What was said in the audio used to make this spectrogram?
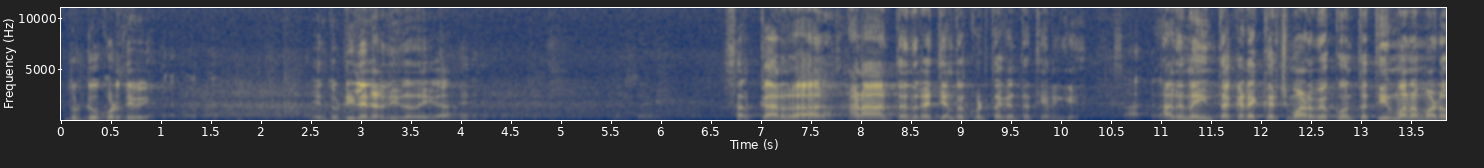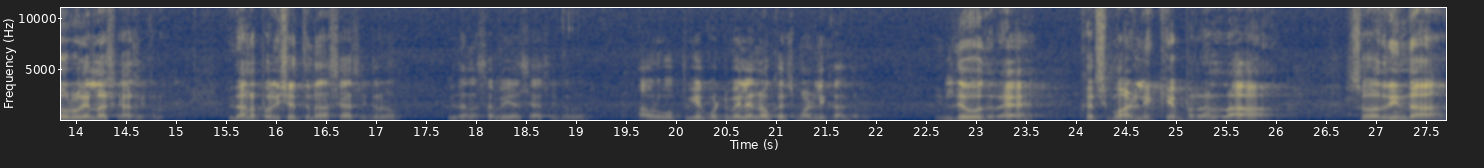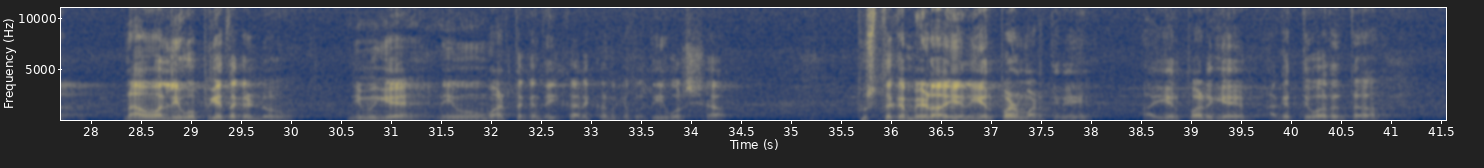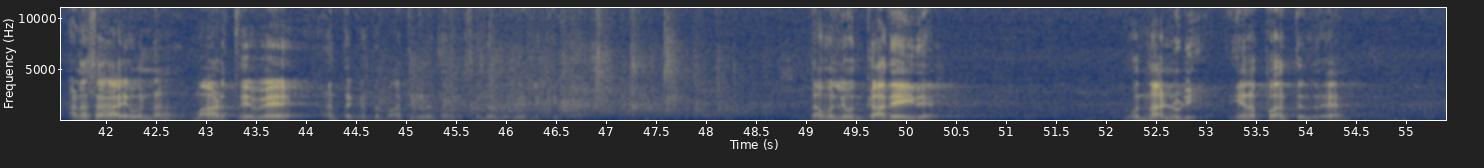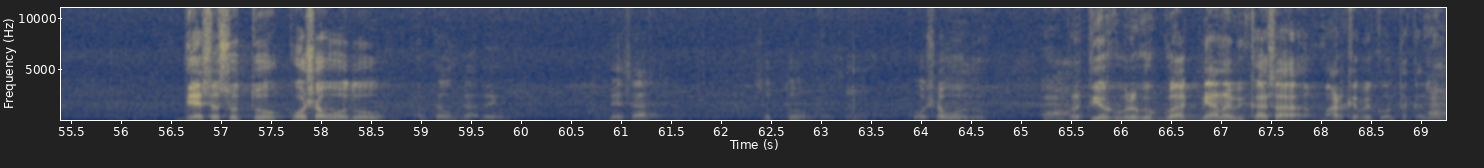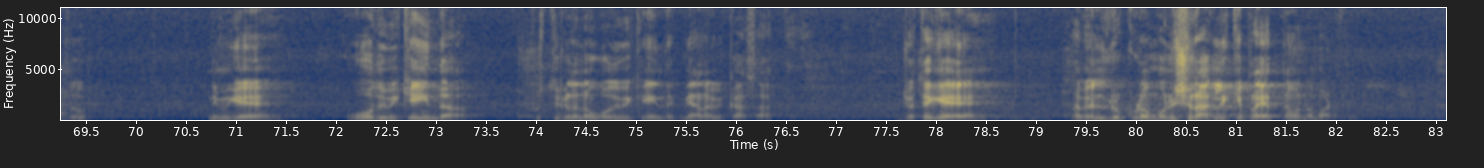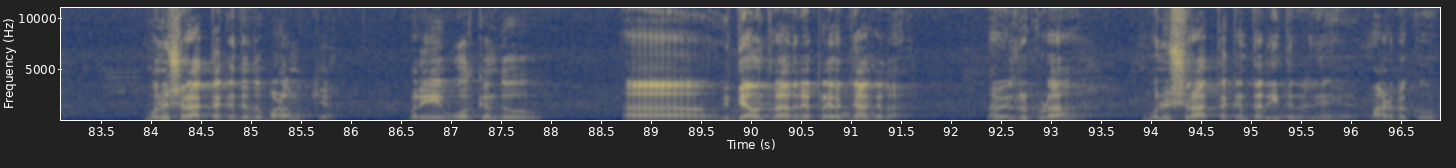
ದುಡ್ಡು ಕೊಡ್ತೀವಿ. ಏನು ದುಡ್ಡಿಲ್ಲೇ ನಡೆದಿದ್ದದ ಈಗ? ಸರ್ಕಾರದ ಹಣ ಅಂತಂದರೆ ಜನರು ಕೊಡ್ತಕ್ಕಂಥ ತೆರಿಗೆ. ಅದನ್ನು ಇಂಥ ಕಡೆ ಖರ್ಚು ಮಾಡಬೇಕು ಅಂತ ತೀರ್ಮಾನ ಮಾಡೋರು ಎಲ್ಲ ಶಾಸಕರು. ವಿಧಾನ ಪರಿಷತ್ತಿನ ಶಾಸಕರು ವಿಧಾನಸಭೆಯ ಶಾಸಕರು ಅವರು ಒಪ್ಪಿಗೆ ಕೊಟ್ಟ ಮೇಲೆ ನಾವು ಖರ್ಚು ಮಾಡ್ಲಿಕ್ಕೆ ಆಗೋದು ಇಲ್ಲದೆ ಹೋದರೆ ಖರ್ಚು ಮಾಡಲಿಕ್ಕೆ ಬರಲ್ಲ. ಸೊ ಅದರಿಂದ ನಾವು ಅಲ್ಲಿ ಒಪ್ಪಿಗೆ ತಗೊಂಡು ನಿಮಗೆ ನೀವು ಮಾಡ್ತಕ್ಕಂಥ ಈ ಕಾರ್ಯಕ್ರಮಕ್ಕೆ ಪ್ರತಿ ವರ್ಷ ಪುಸ್ತಕ ಮೇಳ ಏನು ಏರ್ಪಾಡು ಮಾಡ್ತೀರಿ, ಆ ಏರ್ಪಾಡಿಗೆ ಅಗತ್ಯವಾದಂಥ ಹಣ ಸಹಾಯವನ್ನು ಮಾಡ್ತೇವೆ ಅಂತಕ್ಕಂಥ ಮಾತುಗಳನ್ನು ಈ ಸಂದರ್ಭದಲ್ಲಿ ಹೇಳಲಿಕ್ಕೆ ನಮ್ಮಲ್ಲಿ ಒಂದು ಗಾದೆ ಇದೆ, ಒಂದು ನಾಣ್ಣುಡಿ. ಏನಪ್ಪ ಅಂತಂದರೆ, ದೇಶ ಸುತ್ತು, ಕೋಶ ಓದು ಅಂತ ಒಂದು ಗಾದೆ ಇದೆ. ದೇಶ, ಸುತ್ತು, ಕೋಶ ಓದು. ಪ್ರತಿಯೊಬ್ಬರಿಗೂ ಜ್ಞಾನ ವಿಕಾಸ ಮಾಡ್ಕೋಬೇಕು ಅಂತಕ್ಕಂಥದ್ದು ನಿಮಗೆ ಓದುವಿಕೆಯಿಂದ, ಪುಸ್ತಕಗಳನ್ನು ಓದುವಿಕೆಯಿಂದ ಜ್ಞಾನ ವಿಕಾಸ ಆಗ್ತದೆ. ಜೊತೆಗೆ ನಾವೆಲ್ಲರೂ ಕೂಡ ಮನುಷ್ಯರಾಗಲಿಕ್ಕೆ ಪ್ರಯತ್ನವನ್ನು ಮಾಡ್ತೀವಿ. ಮನುಷ್ಯರಾಗ್ತಕ್ಕಂಥದ್ದು ಭಾಳ ಮುಖ್ಯ. ಬರೀ ಓದ್ಕೊಂಡು ವಿದ್ಯಾವಂತರಾದರೆ ಪ್ರಯೋಜನ ಆಗಲ್ಲ. ನಾವೆಲ್ಲರೂ ಕೂಡ ಮನುಷ್ಯರಾಗ್ತಕ್ಕಂಥ ರೀತಿಯಲ್ಲಿ ಮಾಡಬೇಕು.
